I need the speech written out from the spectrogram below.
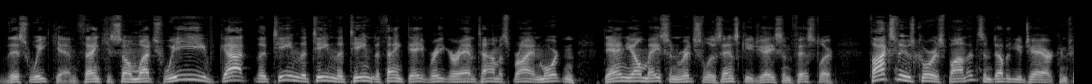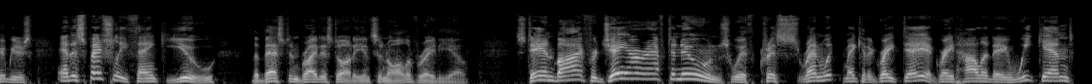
this weekend. Thank you so much. We've got the team, the team, the team to thank Dave Rieger, Ann Thomas, Brian Morton, Danielle Mason, Rich Lazinski, Jason Fistler, Fox News correspondents, and WJR contributors, and especially thank you, the best and brightest audience in all of radio. Stand by for JR Afternoons with Chris Renwick. Make it a great day, a great holiday weekend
